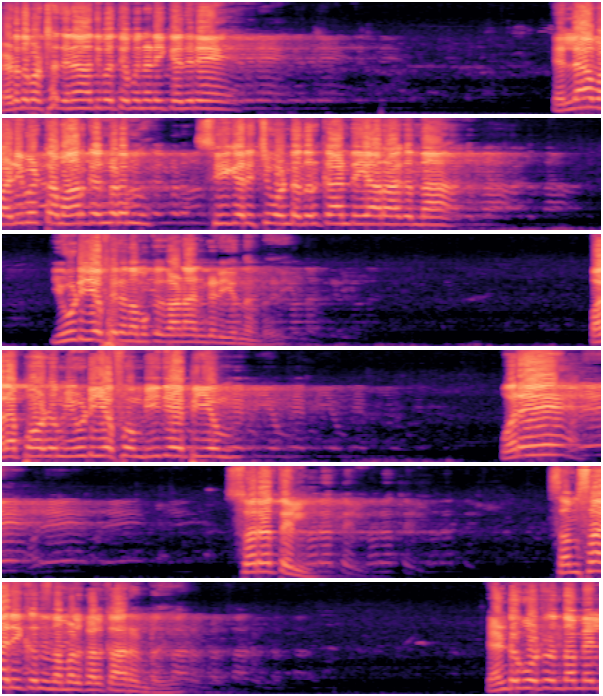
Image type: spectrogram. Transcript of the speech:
ഇടതുപക്ഷ ജനാധിപത്യ മുന്നണിക്കെതിരെ എല്ലാ വഴിവിട്ട മാർഗങ്ങളും സ്വീകരിച്ചുകൊണ്ട് എതിർക്കാൻ തയ്യാറാകുന്ന യു ഡി എഫിനെ നമുക്ക് കാണാൻ കഴിയുന്നുണ്ട്. പലപ്പോഴും യു ഡി എഫും ബി ജെ പിയും ഒരേ സ്വരത്തിൽ സംസാരിക്കുന്നത് നമ്മൾ കേൾക്കാറുണ്ട്. രണ്ടു കൂട്ടരും തമ്മിൽ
